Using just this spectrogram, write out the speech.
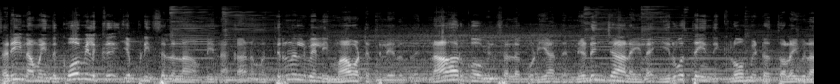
சரி நம்ம இந்த கோவிலுக்கு எப்படி செல்லலாம் அப்படின்னாக்கா நம்ம திருநெல்வேலி மாவட்டத்திலிருந்து நாகர்கோவில் செல்லக்கூடிய அந்த நெடுஞ்சாலையில் இருபத்தைந்து கிலோமீட்டர் தொலைவில்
